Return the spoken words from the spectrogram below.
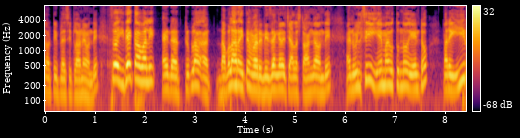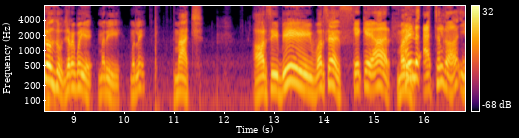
థర్టీ ప్లస్ ఇట్లానే ఉంది. సో ఇదే కావాలి. And triple R double R అయితే మరి నిజంగానే చాలా స్ట్రాంగ్గా ఉంది. అండ్ విల్ సీ ఏమవుతుందో ఏంటో. మరి ఈ రోజు జరగబోయే మరి Murali match. RCB versus. KKR. And యాక్చువల్గా ఈ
